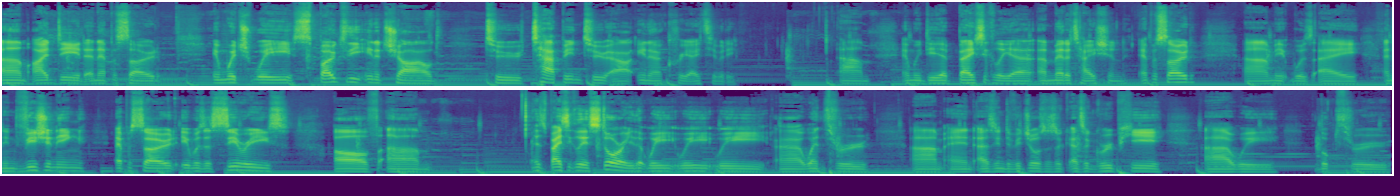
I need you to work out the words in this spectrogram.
um, I did an episode in which we spoke to the inner child to tap into our inner creativity. Um, and we did basically a, a meditation episode. Um, it was a an envisioning episode. It was a series of. Um, it's basically a story that we we we uh, went through, um, and as individuals, as a, as a group here, uh, we looked through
